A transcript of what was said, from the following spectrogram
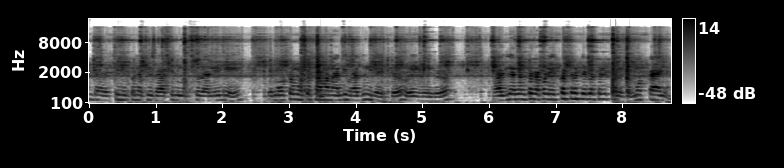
दालचिनी पण आपली दालचिनी मस्त झालेली आहे. ते मोठं मोठं सामान आधी भाजून घ्यायचं वेगवेगळं. भाजल्यानंतर आपण एकत्र केलं तरी चालतं मग काय नाही.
